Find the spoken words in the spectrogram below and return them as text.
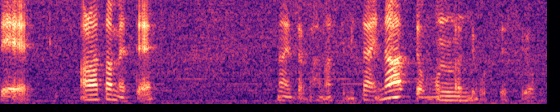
て改めてなえちゃんと話してみたいなって思ったってことですよ。うん、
